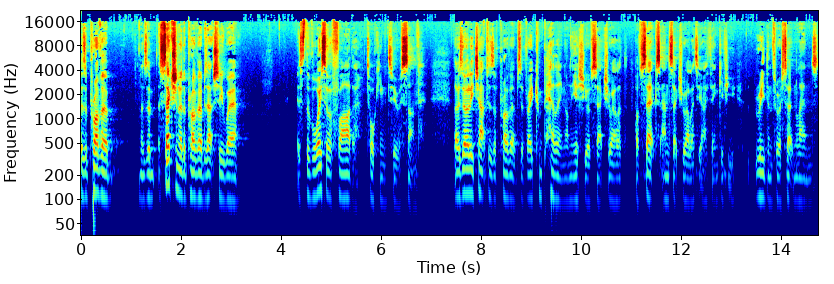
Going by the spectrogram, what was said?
There's a proverb, there's a, a section of the Proverbs actually where it's the voice of a father talking to a son. Those early chapters of Proverbs are very compelling on the issue of sexuality, of sex and sexuality, I think, if you read them through a certain lens.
